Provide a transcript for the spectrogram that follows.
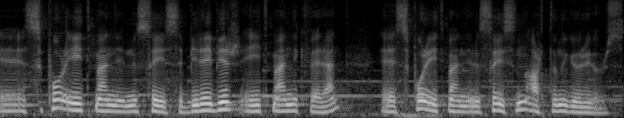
e, spor eğitmenlerinin sayısı, birebir eğitmenlik veren e, spor eğitmenlerinin sayısının arttığını görüyoruz.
